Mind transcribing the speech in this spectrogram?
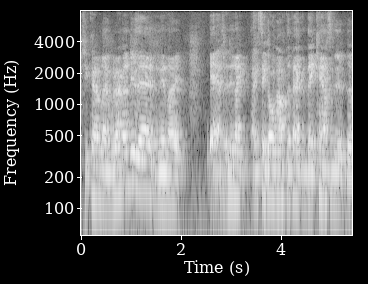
She kind of like, we're not gonna do that. And then like, yeah. So then like, like I said, going off the fact that they canceled the the,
